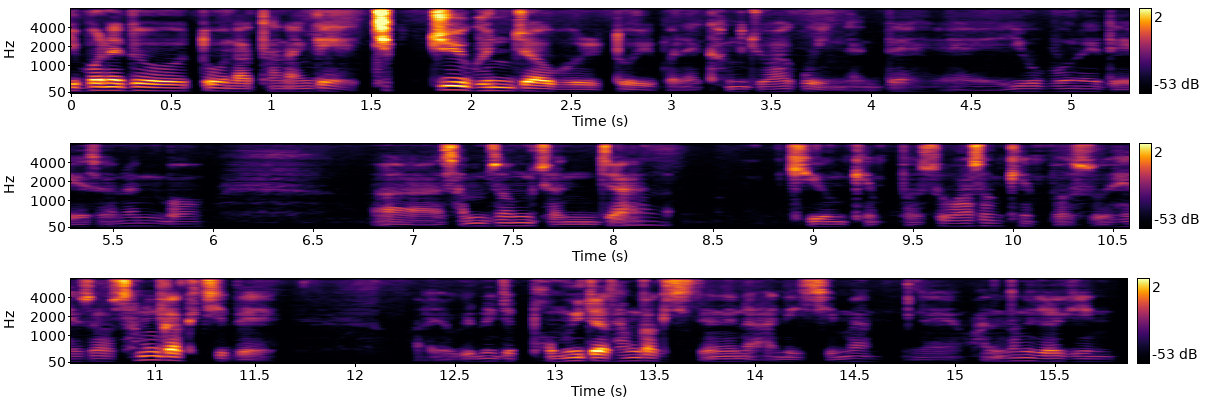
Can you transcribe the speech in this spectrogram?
이번에도 또 나타난 게 직주 근접을 또 이번에 강조하고 있는데 예, 이 부분에 대해서는 뭐 아, 삼성전자 기흥 캠퍼스, 화성 캠퍼스 해서 삼각지대 아, 여기는 이제 버뮤다 삼각지대는 아니지만 네, 환상적인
